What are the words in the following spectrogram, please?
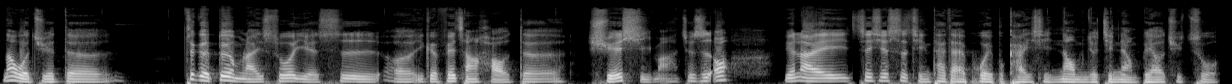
那我觉得这个对我们来说也是呃一个非常好的学习嘛，就是哦，原来这些事情太太不会不开心，那我们就尽量不要去做。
